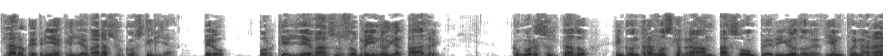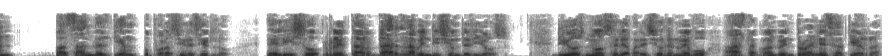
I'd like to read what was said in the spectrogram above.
Claro que tenía que llevar a su costilla, pero ¿por qué lleva a su sobrino y al padre? Como resultado, encontramos que Abraham pasó un período de tiempo en Harán, pasando el tiempo, por así decirlo, él hizo retardar la bendición de Dios. Dios no se le apareció de nuevo hasta cuando entró en esa tierra,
